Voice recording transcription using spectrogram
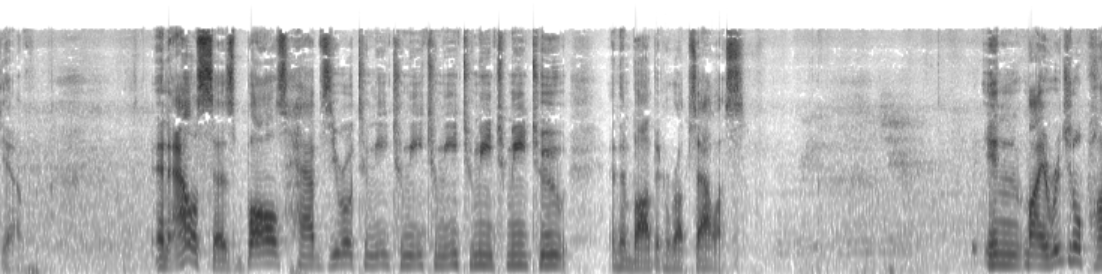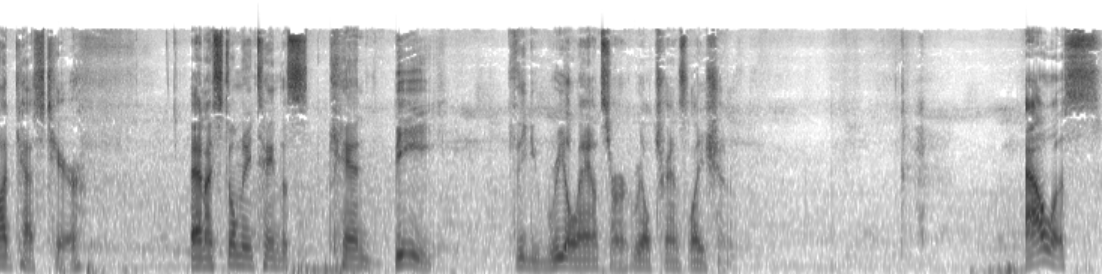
Yeah. And Alice says, balls have zero to me, to me, to me, to me, to me, to. And then Bob interrupts Alice. In my original podcast here, and I still maintain this can be the real answer, real translation. Alice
